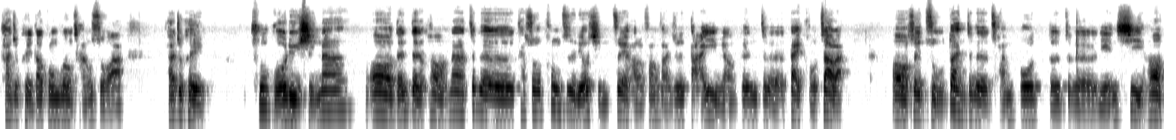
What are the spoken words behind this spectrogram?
他就可以到公共场所啊，他就可以出国旅行呐。哦，等等哈，那这个他说控制流行最好的方法就是打疫苗跟这个戴口罩了。哦，所以阻断这个传播的这个联系哈，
